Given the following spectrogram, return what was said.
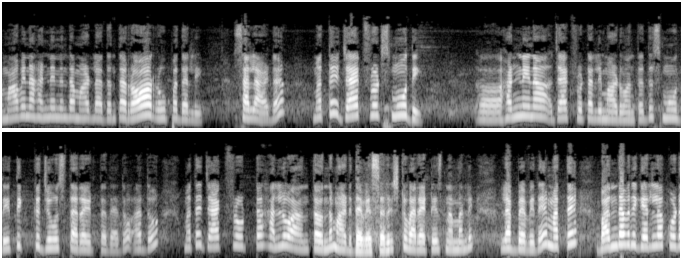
ಮಾವಿನ ಹಣ್ಣಿನಿಂದ ಮಾಡಲಾದಂತ ರಾ ರೂಪದಲ್ಲಿ ಸಲಾಡ್ ಮತ್ತೆ ಜಾಕ್ ಫ್ರೂಟ್ ಸ್ಮೂದಿ ಹಣ್ಣಿನ ಜಾಕ್ ಫ್ರೂಟ್ ಅಲ್ಲಿ ಮಾಡುವಂತದ್ದು ಸ್ಮೂದಿ ತಿಕ್ ಜ್ಯೂಸ್ ತರ ಇರ್ತದೆ ಅದು. ಅದು ಮತ್ತೆ ಜಾಕ್ ಫ್ರೂಟ್ ಹಲ್ವಾ ಅಂತ ಒಂದು ಮಾಡಿದ್ದೇವೆ ಸರ್ ಇಷ್ಟು ವೆರೈಟೀಸ್ ನಮ್ಮಲ್ಲಿ ಲಭ್ಯವಿದೆ. ಮತ್ತೆ ಬಂದವರಿಗೆಲ್ಲ ಕೂಡ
